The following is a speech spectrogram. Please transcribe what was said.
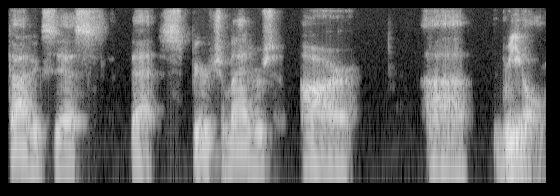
God exists, that spiritual matters are uh, real,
